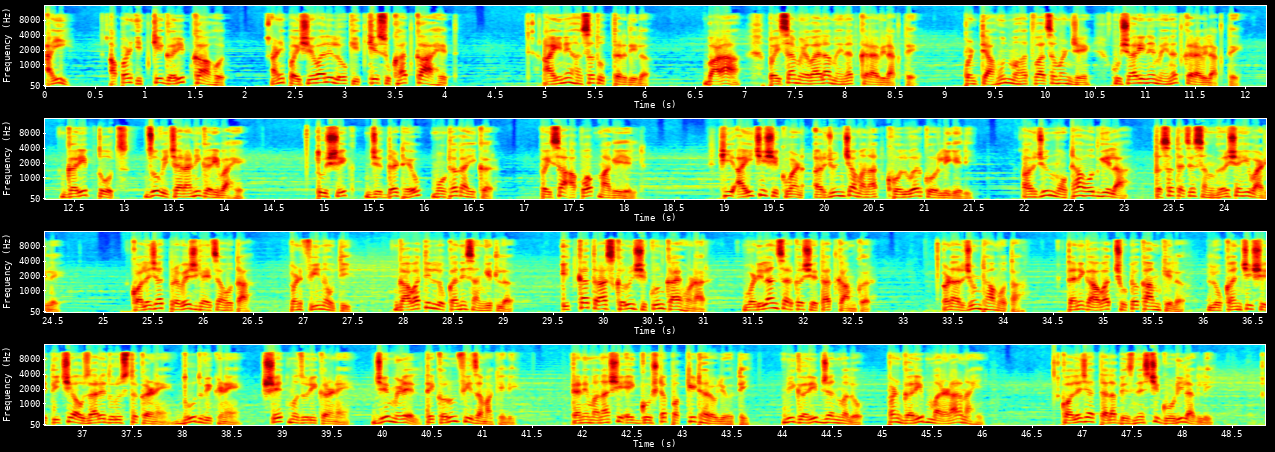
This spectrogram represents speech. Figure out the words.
आई आपण इतके गरीब का आहोत? आणि पैसेवाले लोक इतके सुखात का आहेत? आईने हसत उत्तर दिलं बाळा पैसा मिळवायला मेहनत करावी लागते. पण त्याहून महत्वाचं म्हणजे हुशारीने मेहनत करावी लागते. गरीब तोच जो विचाराने गरीब आहे. तू शिक जिद्द ठेव मोठं काही कर. पैसा आपोआप मागे येईल. ही आईची शिकवण अर्जुनच्या मनात खोलवर कोरली गेली. अर्जुन मोठा होत गेला तसं त्याचे संघर्षही वाढले. कॉलेजात प्रवेश घ्यायचा होता पण फी नव्हती. गावातील लोकांनी सांगितलं इतका त्रास करून शिकून काय होणार? वडिलांसारखं शेतात काम कर. पण अर्जुन ठाम होता. त्याने गावात छोटं काम केलं. लोकांची शेतीची अवजारे दुरुस्त करणे दूध विकणे शेतमजुरी करणे जे मिळेल ते करून फी जमा केली. त्याने मनाशी एक गोष्ट पक्की ठरवली होती. मी गरीब जन्मलो पण गरीब मरणार नाही. कॉलेजात त्याला बिझनेसची गोडी लागली.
